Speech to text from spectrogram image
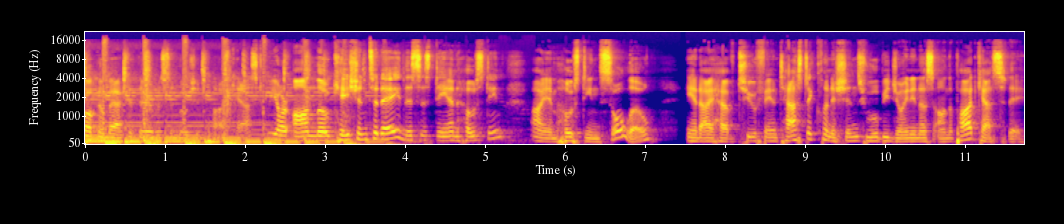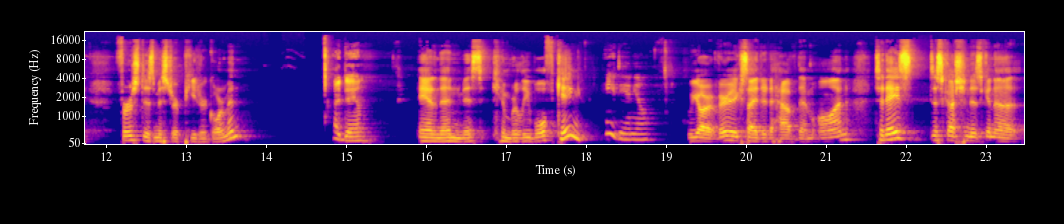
Welcome back to Therapist in Motion podcast. We are on location today. This is Dan hosting. I am hosting solo, and I have two fantastic clinicians who will be joining us on the podcast today. First is Mr. Peter Gorman, Hi, Dan. and then Miss Kimberly Wolf King. Hey, Daniel. We are very excited to have them on. Today's discussion is going to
